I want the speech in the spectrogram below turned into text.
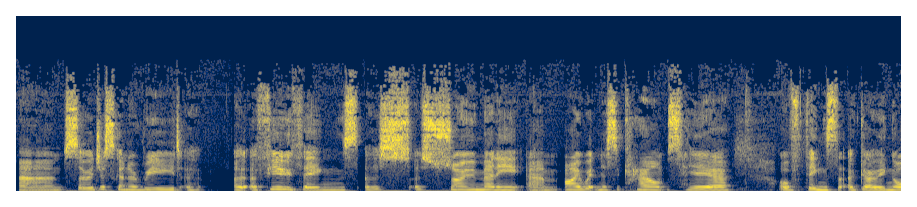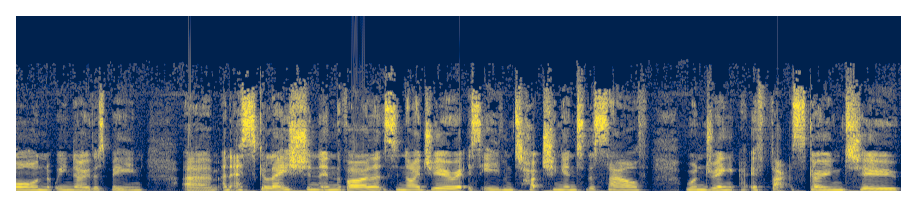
Um, so we're just going to read a, a, a few things. There's, there's so many um, eyewitness accounts here of things that are going on. We know there's been um, an escalation in the violence in Nigeria. It's even touching into the south. Wondering if that's going to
